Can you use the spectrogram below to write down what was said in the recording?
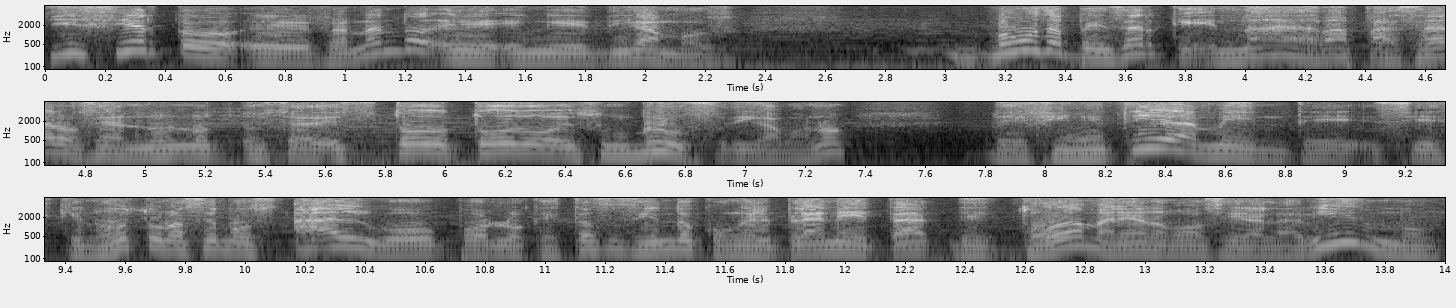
Y es cierto, eh, Fernando, eh, en, eh, digamos, vamos a pensar que nada va a pasar, o sea, no, no, o sea, es todo, todo es un bluff, digamos, ¿no? Definitivamente, si es que nosotros no hacemos algo por lo que está sucediendo con el planeta, de todas maneras nos vamos a ir al abismo.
